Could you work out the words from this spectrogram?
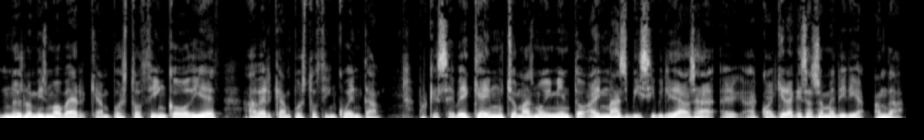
no es lo mismo ver que han puesto 5 o 10 a ver que han puesto 50. Porque se ve que hay mucho más movimiento, hay más visibilidad. O sea, eh, a cualquiera que se asome diría, anda,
